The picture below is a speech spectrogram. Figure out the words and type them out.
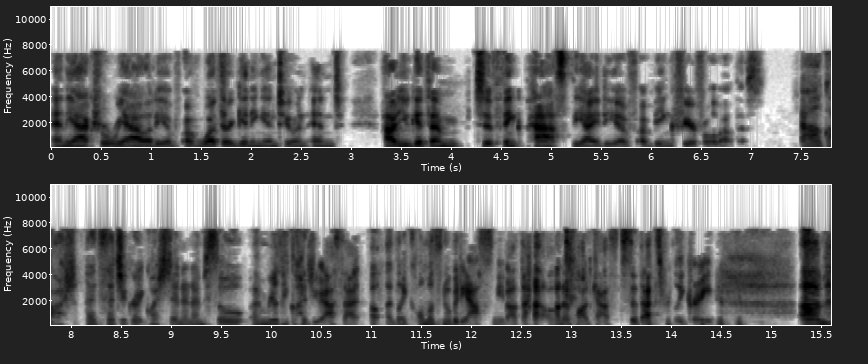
and the actual reality of, of what they're getting into and, and how do you get them to think past the idea of, of being fearful about this? Oh gosh, that's such a great question, and I'm so I'm really glad you asked that. Uh, like almost nobody asks me about that on a podcast, so that's really great. um,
